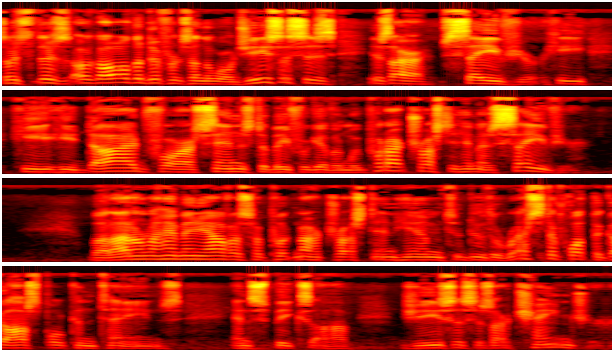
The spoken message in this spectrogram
So there's all the difference in the world. Jesus is, is our Savior. He, he, he died for our sins to be forgiven. We put our trust in Him as Savior. But I don't know how many of us are putting our trust in Him to do the rest of what the gospel contains and speaks of. Jesus is our changer.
